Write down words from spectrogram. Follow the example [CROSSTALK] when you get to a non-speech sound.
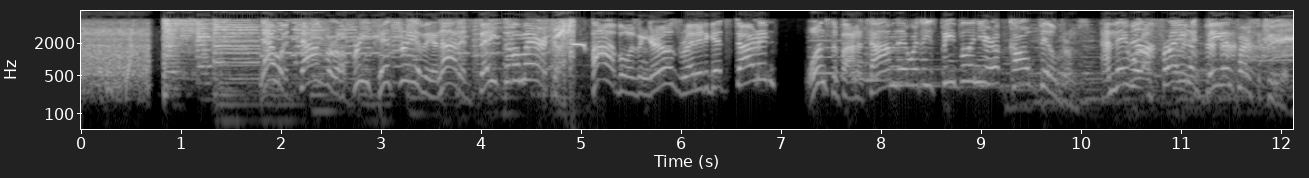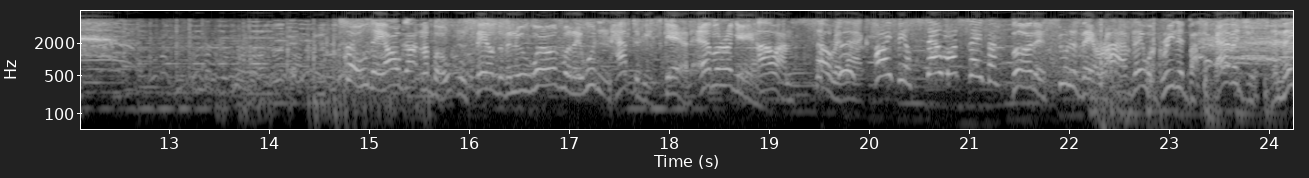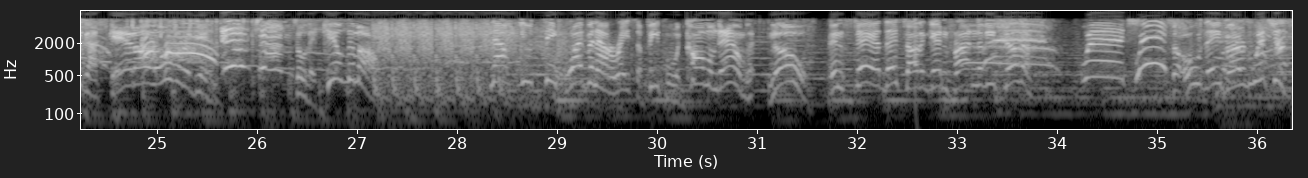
Now it's time for a brief history of the United States of America. Hi, boys and girls, ready to get started? Once upon a time, there were these people in Europe called pilgrims, and they were afraid of being persecuted. So they all got in a boat and sailed to the New World where they wouldn't have to be scared ever again. Oh, I'm so relaxed. I feel so much safer. But as soon as they arrived, they were greeted by savages, and they got scared all over again. Indians! So they killed them all. Now, you'd think wiping out a race of people would calm them down, but no. Instead, they started getting frightened of each other. Witch! Witch! So they burned witches.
